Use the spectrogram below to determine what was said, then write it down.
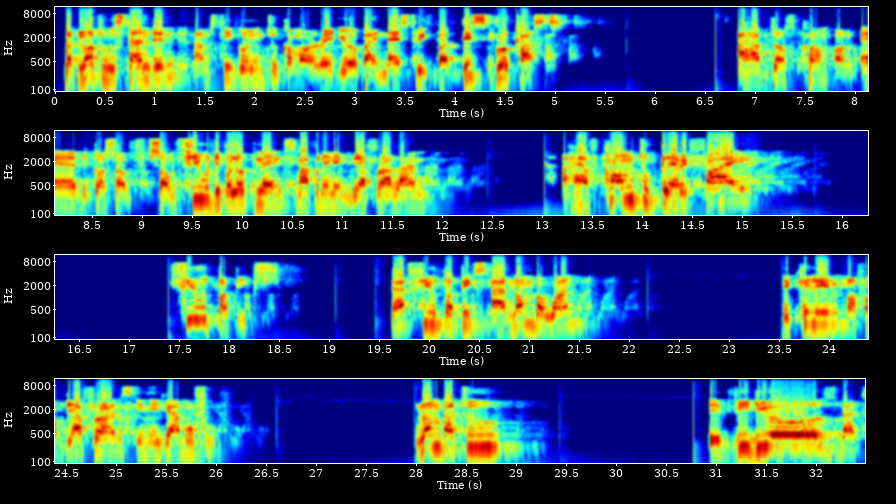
But notwithstanding, I'm still going to come on radio by next week. But this broadcast, I have just come on air because of some few developments happening in Biafra land. I have come to clarify few topics. That few topics are number one, the killing of Biafrans in Eha-Amufu. Number two, the videos that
